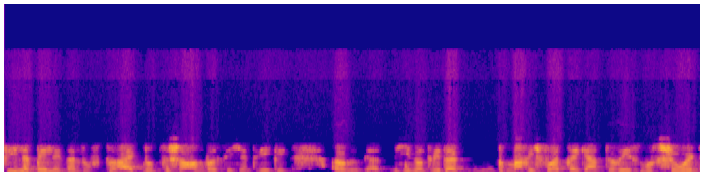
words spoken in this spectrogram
viele Bälle in der Luft zu halten und zu schauen, was sich entwickelt. Ähm, hin und wieder mache ich Vorträge an Tourismusschulen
